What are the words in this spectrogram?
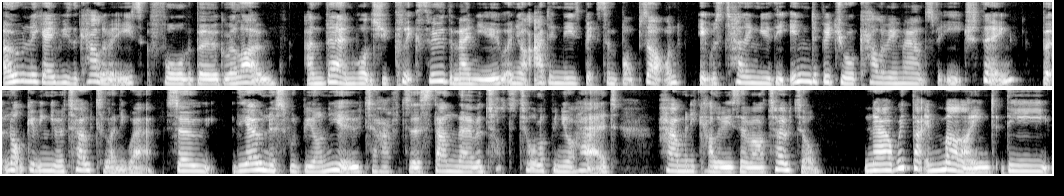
only gave you the calories for the burger alone. And then once you click through the menu and you're adding these bits and bobs on, it was telling you the individual calorie amounts for each thing, but not giving you a total anywhere. So the onus would be on you to have to stand there and tot it all up in your head how many calories there are total. Now, with that in mind, the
